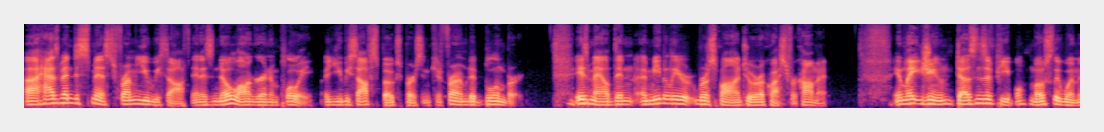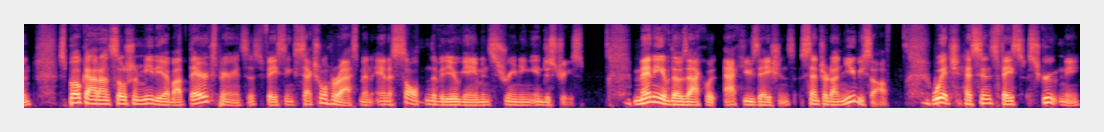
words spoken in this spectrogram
uh, has been dismissed from Ubisoft and is no longer an employee, a Ubisoft spokesperson confirmed at Bloomberg. Ismail didn't immediately respond to a request for comment. In late June, dozens of people, mostly women, spoke out on social media about their experiences facing sexual harassment and assault in the video game and streaming industries. Many of those ac- accusations centered on Ubisoft, which has since faced scrutiny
